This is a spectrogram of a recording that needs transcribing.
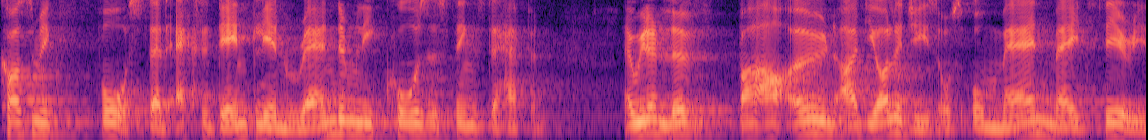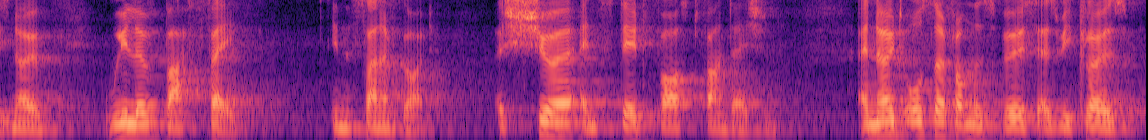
cosmic force that accidentally and randomly causes things to happen. And we don't live by our own ideologies or, or man made theories. No, we live by faith in the Son of God, a sure and steadfast foundation. And note also from this verse as we close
